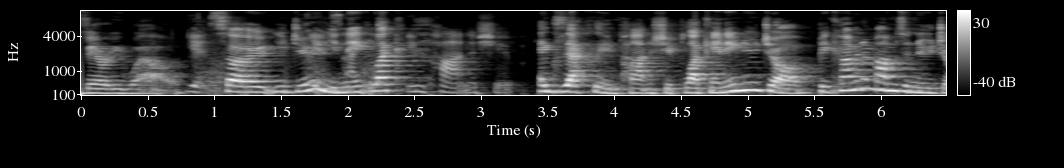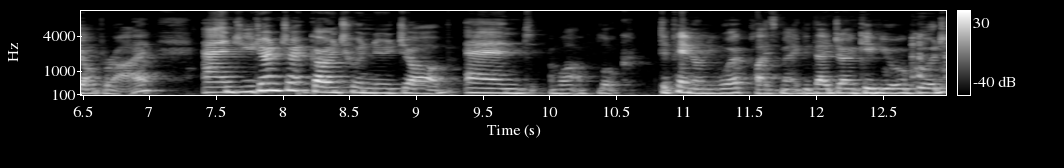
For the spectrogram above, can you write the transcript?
very well. Yes. So you do, you need like in partnership. exactly in partnership, like any new job, becoming a mum's a new job, right? And you don't, don't go into a new job and well, look, depending on your workplace, maybe they don't give you a good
